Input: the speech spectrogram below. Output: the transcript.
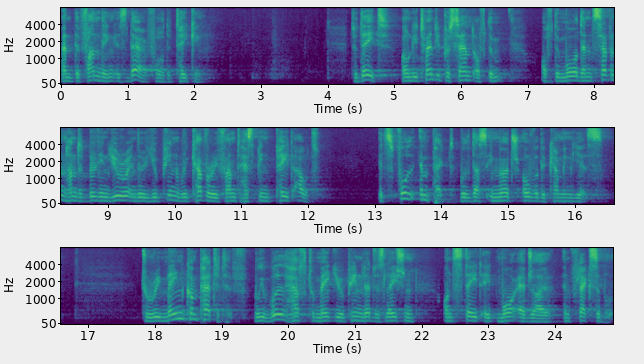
And the funding is there for the taking. To date, only 20% of the, of the more than 700 billion euro in the European Recovery Fund has been paid out. Its full impact will thus emerge over the coming years. To remain competitive, we will have to make European legislation on state aid more agile and flexible,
